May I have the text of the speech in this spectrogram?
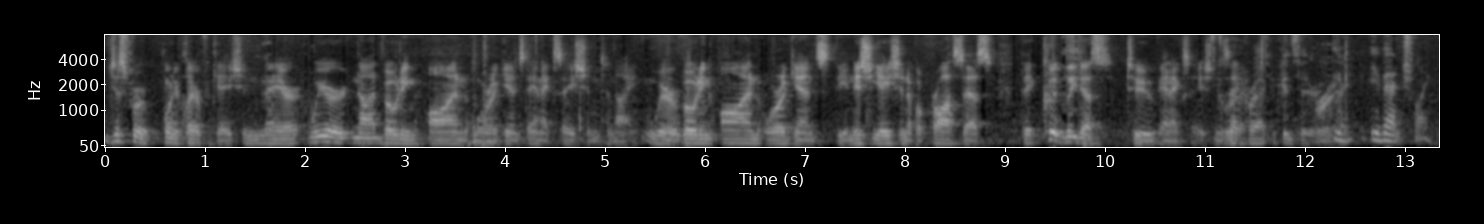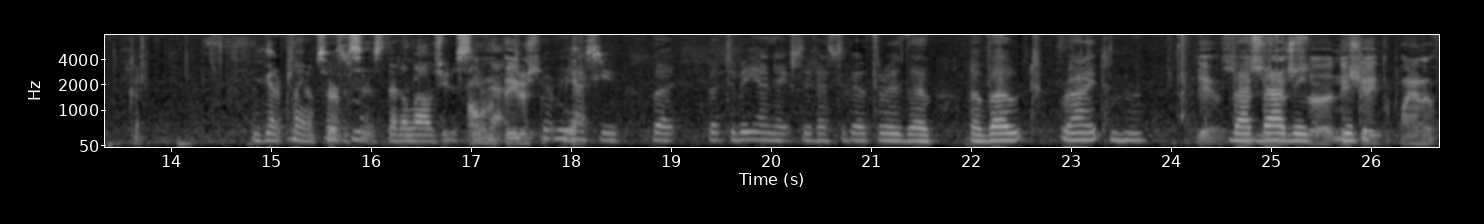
Just for a point of clarification, Mayor, we are not voting on or against annexation tonight. We're voting on or against the initiation of a process that could lead us to annexation. Is that correct? Consider E- Eventually. Okay. You've got a plan of services that allows you to see that. Peters? Let me Yes. ask you, but, but to be annexed, it has to go through the, a vote, right? Mm-hmm. Yes. By- This is by just, the- uh, the- Initiate the plan of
